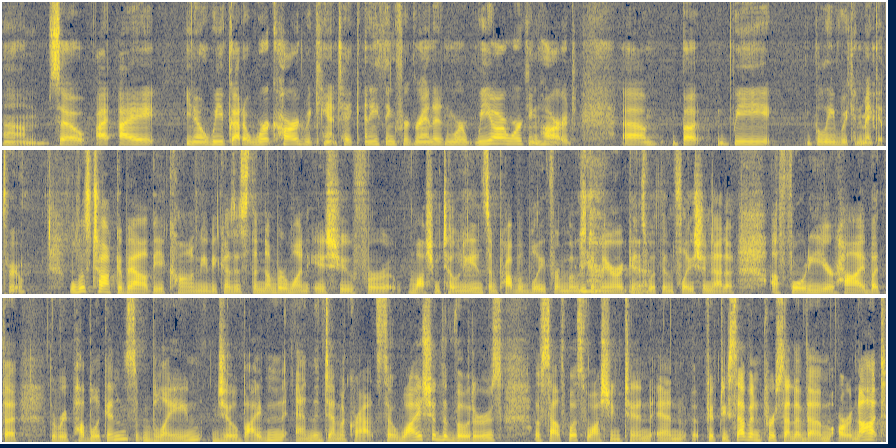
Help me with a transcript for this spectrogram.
Um, so I, I, you know, we've got to work hard. We can't take anything for granted, and we're, we are working hard. Um, but we believe we can make it through. Well, let's talk about the economy because it's the number one issue for Washingtonians and probably for most Americans yeah. with inflation at a, a 40 year high. But the, the Republicans blame Joe Biden and the Democrats. So, why should the voters of Southwest Washington, and 57% of them are not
